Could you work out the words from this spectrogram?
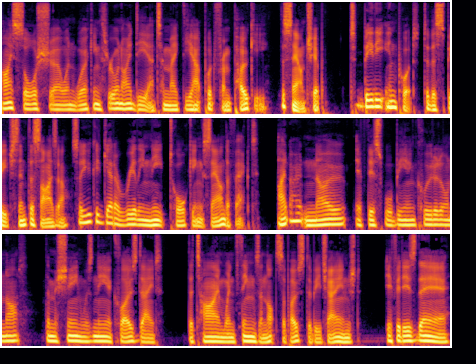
I saw Sherwin working through an idea to make the output from Pokey, the sound chip, to be the input to the speech synthesizer so you could get a really neat talking sound effect. I don't know if this will be included or not. The machine was near close date, the time when things are not supposed to be changed. If it is there,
